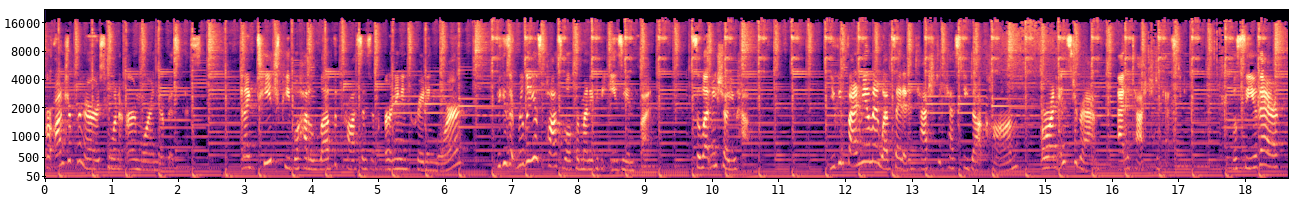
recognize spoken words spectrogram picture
or entrepreneurs who want to earn more in their business. And I teach people how to love the process of earning and creating more because it really is possible for money to be easy and fun. So let me show you how. You can find me on my website at natashatekeste.com or on Instagram at natashatekeste. We'll see you there.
